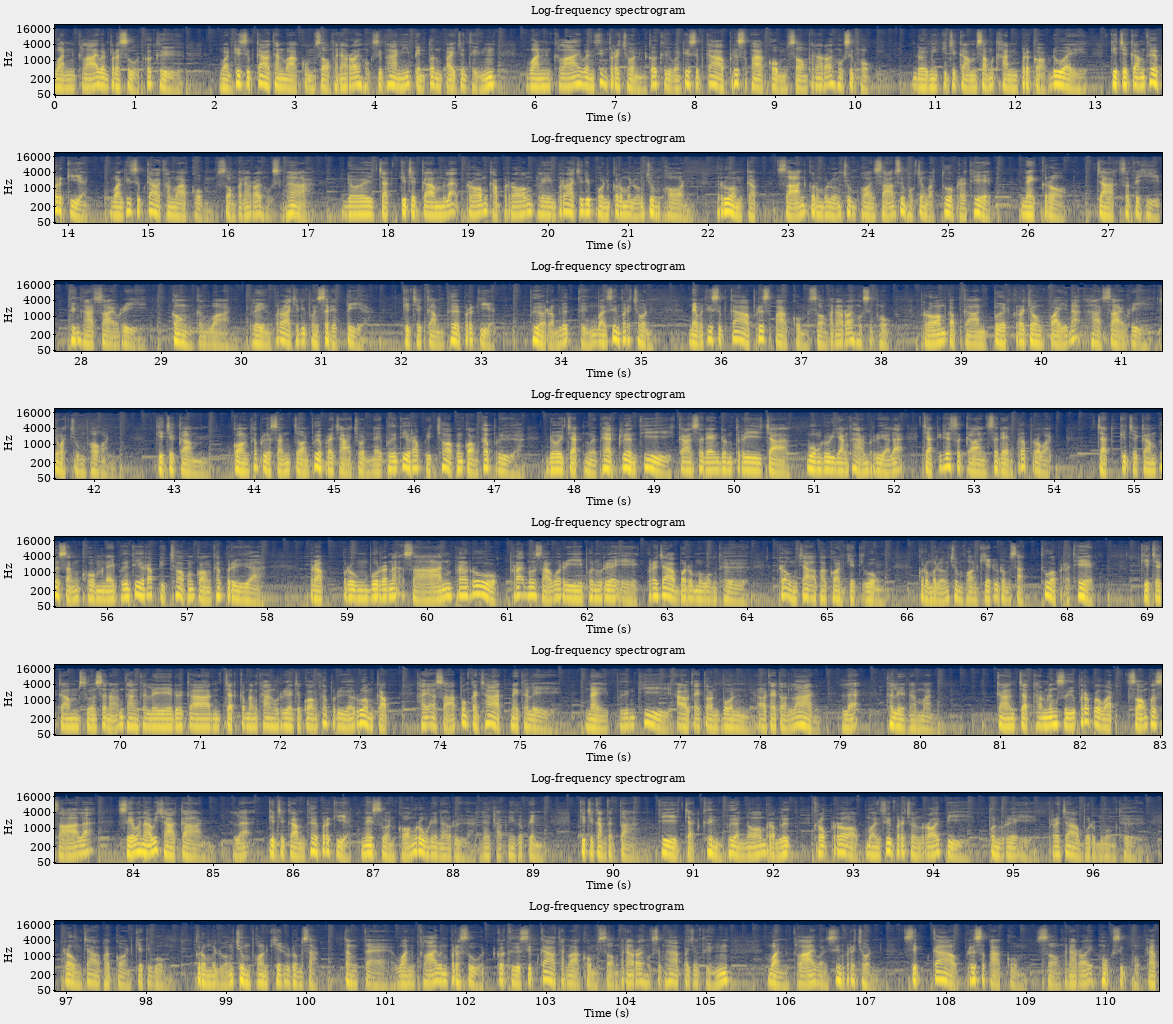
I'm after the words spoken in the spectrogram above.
วันคล้ายวันประสูติก็คือ วันที่ 19 ธันวาคม 2565 นี้เป็นต้นไปจนถึง วันคล้ายวันสิ้นประชนก็คือวันที่ 19 พฤษภาคม 2566 โดยมีกิจกรรมสำคัญประกอบด้วย กิจกรรมเทิดพระเกียรติ วันที่ 19 ธันวาคม 2565 โดยจัดกิจกรรมและพร้อมขับร้องเพลงพระราชนิพนธ์กรมหลวงชุมพร ร่วมกับสารกรมหลวงชุมพร 36 จังหวัดทั่วประเทศ ในกรอบจากสัตหีบถึงหาดทรายรี ก้องกังวาน เพลงพระราชนิพนธ์เสด็จเตี่ย กิจกรรมเทิดพระเกียรติ เพื่อรำลึกถึงวันสิ้นพระชน ในวันที่ 19 พฤษภาคม 2566 พร้อมกับการเปิดกระจมไฟณหาดทรายรี จังหวัดชุมพร กิจกรรม กองทัพเรือสัญจรเพื่อประชาชนในพื้นที่รับผิดชอบของกองทัพเรือ โดยจัดหน่วยแพทย์เคลื่อนที่การแสดงดนตรีจากวงดุริยางทหารเรือ และจัดนิทรรศการแสดงพระประวัติ จัดกิจกรรมเพื่อสังคมในพื้นที่รับผิดชอบของกองทัพเรือ ปรับปรุงบูรณสาร พระรูป พระนุสาวรีพลเรือเอก พระเจ้าบรมวงศ์เธอ พระองค์เจ้าอภากรเกียรติวงศ์กรมหลวงชุมพรเขตอุดมศักดิ์ทั่วประเทศ กิจกรรมสวนสนามทางทะเล โดยการจัดกำลังทางเรือจากกองทัพเรือร่วมกับไทยอาสาป้องกันชาติในทะเล ในพื้นที่อ่าวไทยตอนบนอ่าวไทยตอนล่าง และทะเลน้ำมัน การจัดทำหนังสือพระประวัติสองภาษาและเสวนาวิชาการ และกิจกรรมเทิดพระเกียรติในส่วนของโรงเรียนเรือนะครับ นี่ก็เป็นกิจกรรมต่างๆ ที่จัดขึ้นเพื่อน้อมรำลึก ครบรอบวันสิ้นพระชนร้อยปีพลเรือเอก พระเจ้าบรมวงศ์เธอ พระองค์เจ้าพากรเกียรติวงศ์กรมหลวงชุมพรเขตอุดมศักดิ์ตั้งแต่วันคล้ายวันประสูติก็คือ 19 ธันวาคม 2565 ไปจนถึง วันคล้ายวันสิ้นพระชน 19 พฤษภาคม 2566 ครับ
